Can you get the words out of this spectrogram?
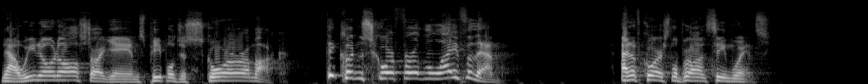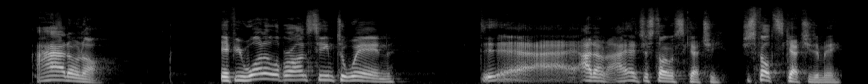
Now, we know in all star games, people just score amok. They couldn't score for the life of them. And of course, LeBron's team wins. I don't know. If you want a LeBron's team to win, I don't know. I just thought it was sketchy. Just felt sketchy to me.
